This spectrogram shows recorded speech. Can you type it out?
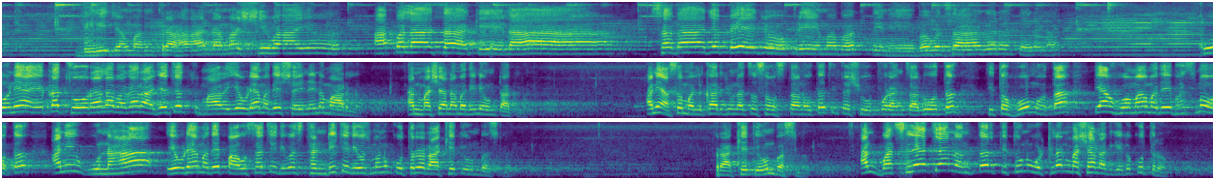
बीज मंत्र हा नम शिवाय आपलासा केला। सदा जपे जो प्रेम भक्तीने भवसागर तरला। कोण्या एका चोराला बघा राजाच्या मार एवढ्यामध्ये सैन्यानं मारलं आणि मशानामध्ये नेऊन टाकलं. आणि असं मल्कार्जुनाचं संस्थान होतं तिथं शिवपुराण चालू होतं तिथं होम होता त्या होमामध्ये भस्म होतं आणि उन्हाळा एवढ्यामध्ये पावसाचे दिवस थंडीचे दिवस म्हणून कुत्रं राखेत येऊन बसलं. राखेत येऊन बसलं. आणि बसल्याच्या नंतर तिथून उठलं आणि मशानात गेलं कुत्रं.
